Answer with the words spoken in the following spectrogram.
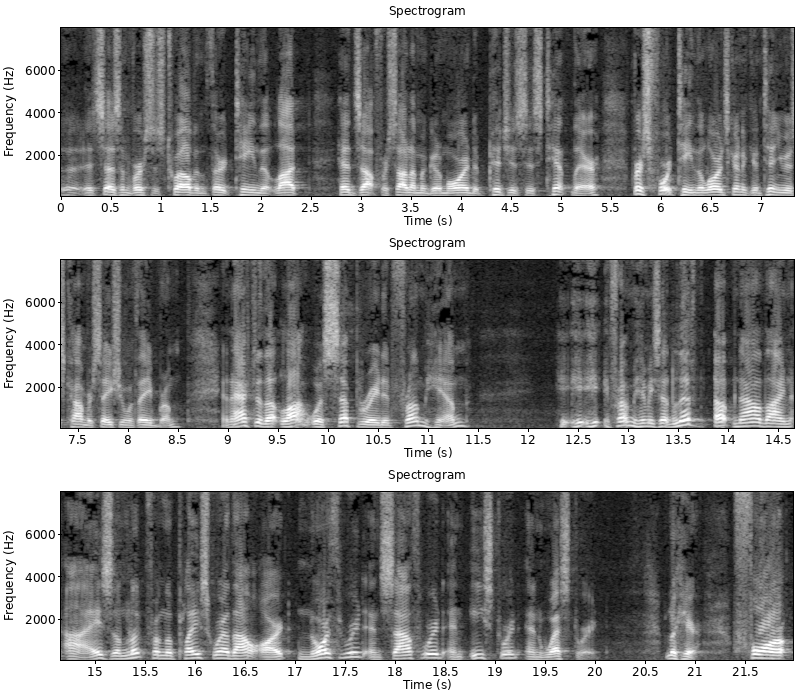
uh, it says in verses 12 and 13 that Lot heads out for Sodom and Gomorrah and pitches his tent there. Verse 14, the Lord's going to continue his conversation with Abram. And after that Lot was separated from him, he, he, from him he said, Lift up now thine eyes and look from the place where thou art, northward and southward and eastward and westward. Look here. For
